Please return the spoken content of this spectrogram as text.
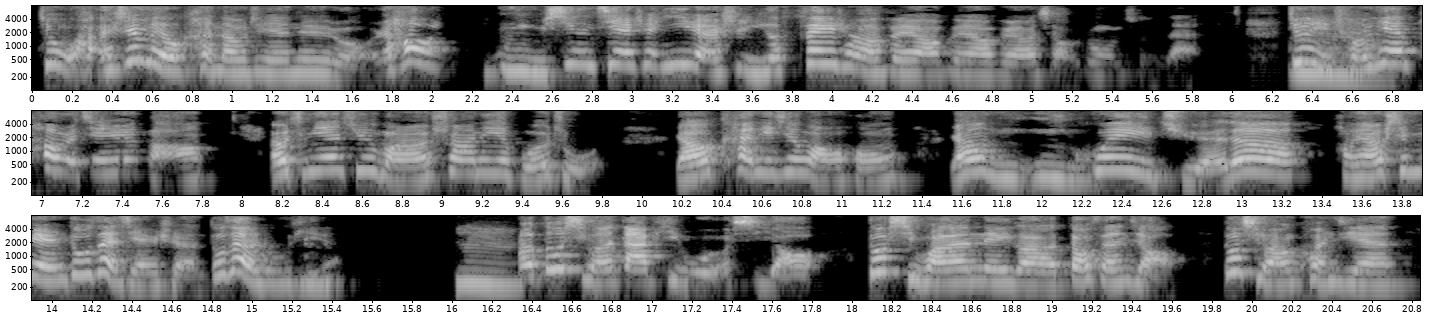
就我还是没有看到这些内容。然后，女性健身依然是一个非常非常非常非常小众的存在，就你成天泡着健身房，然后成天去网上刷那些博主，然后看那些网红，然后你你会觉得好像身边人都在健身，都在撸铁，嗯，然后都喜欢大屁股细腰，都喜欢那个倒三角，都喜欢宽肩。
